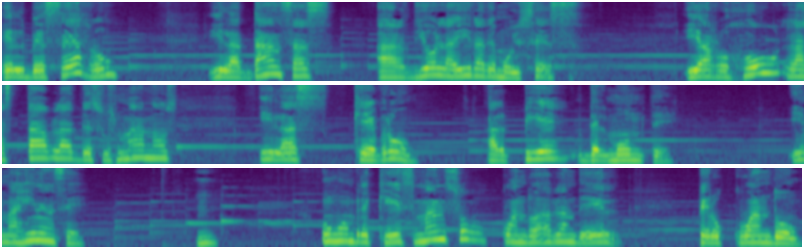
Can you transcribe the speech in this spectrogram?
el becerro y las danzas, ardió la ira de Moisés y arrojó las tablas de sus manos y las quebró al pie del monte. Imagínense un hombre que es manso cuando hablan de él, pero cuando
